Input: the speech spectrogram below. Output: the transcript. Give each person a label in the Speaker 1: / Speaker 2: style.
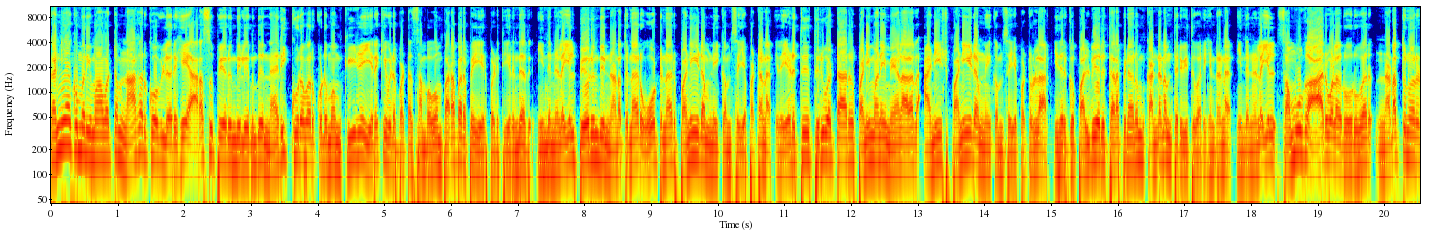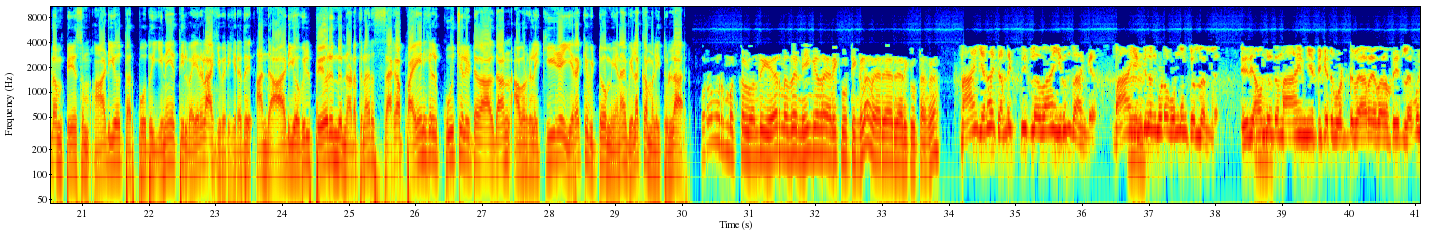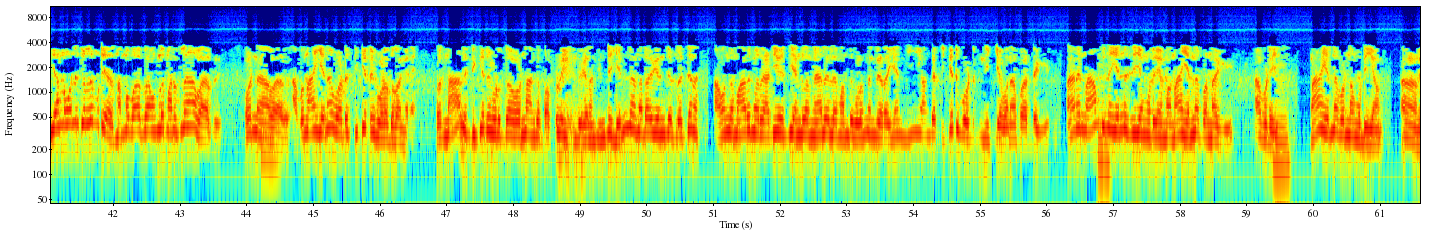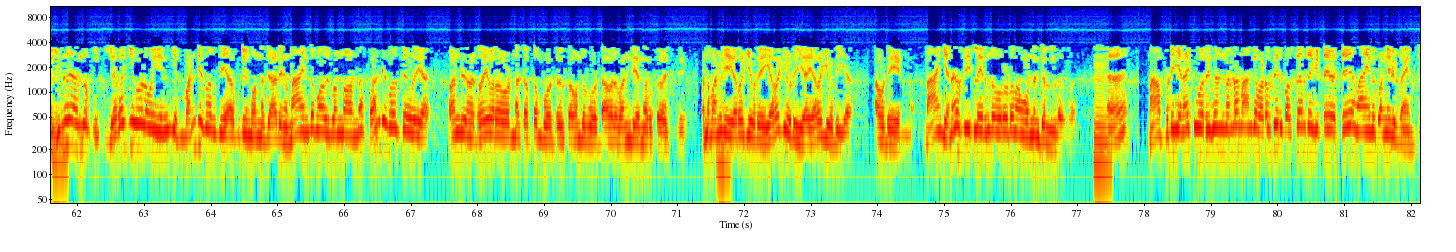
Speaker 1: கன்னியாகுமரி மாவட்டம் நாகர்கோவில் அருகே அரசு பேருந்திலிருந்து நரிக்குறவர் குடும்பம் கீழே இறக்கிவிடப்பட்ட சம்பவம் பரபரப்பை ஏற்படுத்தியிருந்தது. இந்த நிலையில் பேருந்தின் நடத்துனர் ஓட்டுநர் பணியிடம் நீக்கம் செய்யப்பட்டனர். இதையடுத்து திருவட்டாறு பணிமனை மேலாளர் அனீஷ் பணியிடம் நீக்கம் செய்யப்பட்டுள்ளார். இதற்கு பல்வேறு தரப்பினரும் கண்டனம் தெரிவித்து வருகின்றனர். இந்த நிலையில் சமூக ஆர்வலர் ஒருவர் நடத்துனரிடம் பேசும் ஆடியோ தற்போது இணையத்தில் வைரலாகி வருகிறது. அந்த ஆடியோவில் பேருந்து நடத்துனர் சக பயணிகள் கூச்சலிட்டதால் தான் அவர்களை கீழே இறக்கிவிட்டோம் என விளக்கம் அளித்துள்ளார்
Speaker 2: புறவர் மக்கள் வந்து ஏறினதை நீங்க தான் இறக்கி விட்டீங்களா? வேற யார் இறக்கி விட்டாங்க?
Speaker 3: நான் ஏன்னா கண்டக்ட் சீட்ல தான் இருந்தாங்க. நான் எங்களும் கூட ஒன்னும் சொல்லல. சரி அவங்கள்ட்ட நான் இனி டிக்கெட் போட்டு வேற ஏதாவது சீட்ல என்ன ஒண்ணும் சொல்ல முடியாது. நம்ம பார்த்து அவங்களுக்கு மனசுல ஆகாது ஒண்ணு ஆகாது அப்ப நான் என்ன பாட்டு டிக்கெட் கொடுத்துலாங்க ஒரு நாலு டிக்கெட் கொடுத்த உடனே அங்க பப்புல இருந்து கிளம்பிஞ்சு என்ன நடக்குது பிரச்சனை. அவங்க மாறி மாறி அடி வச்சு எங்களை மேல இல்ல வந்து குழந்தை ஏன் நீ அங்க டிக்கெட் போட்டு நிக்க உன பாட்டுக்கு? நானே நான் பின்ன என்ன செய்ய முடியுமா? நான் என்ன பண்ணாக்கு? அப்படி. நான் என்ன பண்ண முடியும்? இல்ல அந்த இறக்கி விட வண்டி நிறுத்தியா அப்படின்னு ஒண்ணு ஜாடுங்க நான் இந்த மாதிரி பண்ணோன்னா வண்டி நிறுத்தி விடையா? வண்டி டிரைவரை உடனே சத்தம் போட்டு சவுண்ட் போட்டு அவரை வண்டியை நிறுத்த வச்சு அந்த வண்டியை இறக்கி விடைய இறக்கி விடையா இறக்கி விடையா? அப்படின்னு நான் என்ன சீட்ல இருந்தவரோட நான் ஒண்ணும் சொல்லல சார் நான் அப்படி எனக்கு ஒரு இது இருந்தேன்னா நாங்க வடசேரி பஸ் ஸ்டாண்ட் கிட்டே வச்சு நான் இது பண்ணிருப்பேன்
